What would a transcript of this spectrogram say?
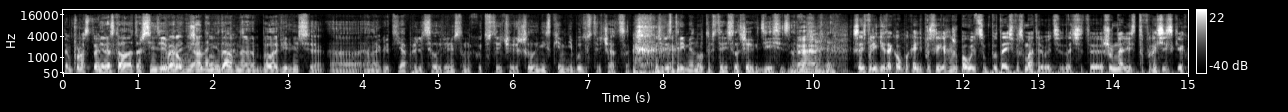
Там просто... Мне рассказала Наташа Синдеева, она, не- она недавно была в Вильнюсе, а, она говорит, я прилетела в Вильнюс, там на какую-то встречу, решила, ни с кем не буду встречаться. Через три минуты встретила человек 10 знакомых. Кстати, в Риге такого пока не происходит. Я хожу по улицам, пытаюсь высматривать, значит, э, журналистов российских.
